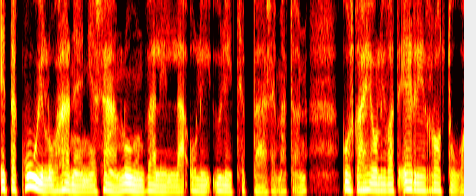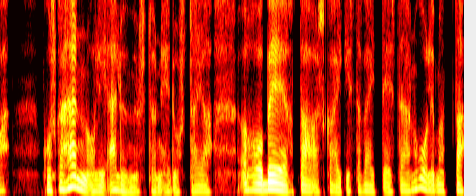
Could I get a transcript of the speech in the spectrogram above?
että kuilu hänen ja sään luun välillä oli ylitsepääsemätön, koska he olivat eri rotua – koska hän oli älymystön edustaja, Robert taas kaikista väitteistään huolimatta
